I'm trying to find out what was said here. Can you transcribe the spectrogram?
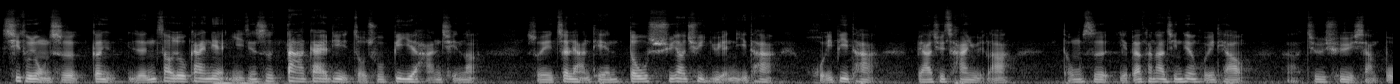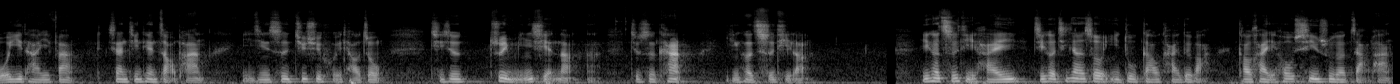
稀土永磁跟人造肉概念已经是大概率走出毕业行情了，所以这两天都需要去远离它，回避它，不要去参与了。同时也不要看到今天回调啊，就去想博弈它一番。像今天早盘已经是继续回调中，其实最明显的啊，就是看银河磁体了。银河磁体还集合竞价的时候一度高开，对吧？高开以后迅速的砸盘，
